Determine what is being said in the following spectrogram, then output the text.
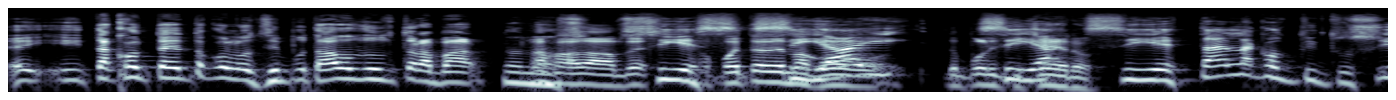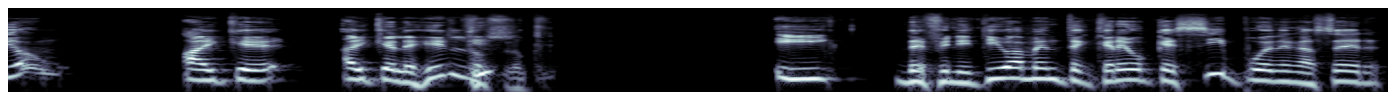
Eh, y está contento con los diputados de ultramar. No, no. hombre. si, es- si hay, de si, politiquero. ha- si está en la constitución, hay que, hay que elegirlos. Sí, lo que- Y definitivamente creo que sí pueden hacer.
